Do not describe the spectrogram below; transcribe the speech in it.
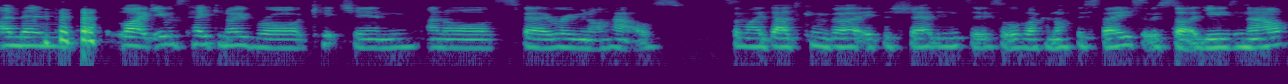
And then like it was taking over our kitchen and our spare room in our house. So my dad converted the shed into sort of like an office space that we started using now,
